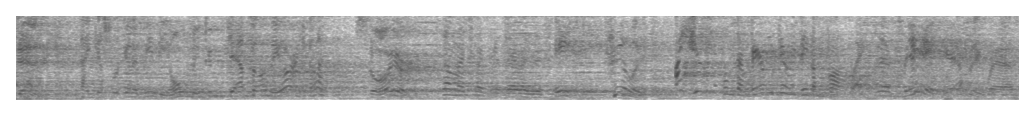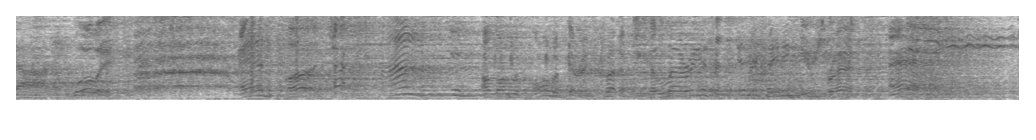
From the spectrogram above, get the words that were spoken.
Danny, I guess we're gonna be the only two cats on the ark, huh? Sawyer, So much for preserving the species. Tillie, I hear hippos are very, very big on Broadway. They're big everywhere, darling. Woolie, and Pudge. Along with all of their incredibly hilarious and entertaining new friends. And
